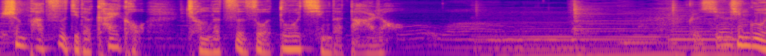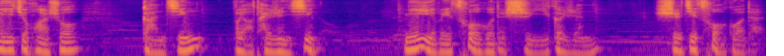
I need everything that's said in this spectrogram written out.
生怕自己的开口成了自作多情的打扰。听过一句话说：“感情不要太任性。”你以为错过的是一个人，实际错过的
